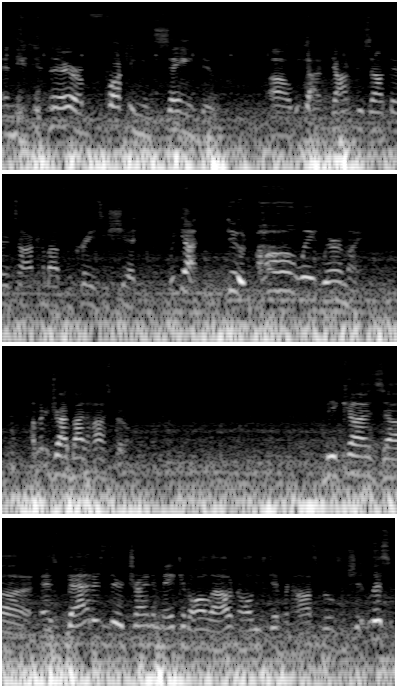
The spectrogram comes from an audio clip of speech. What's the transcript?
and they're fucking insane, dude. Uh, we got doctors out there talking about some crazy shit. We got, dude, oh, wait, where am I? I'm to drive by the hospital. Because uh, as bad as they're trying to make it all out in all these different hospitals and shit, listen,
